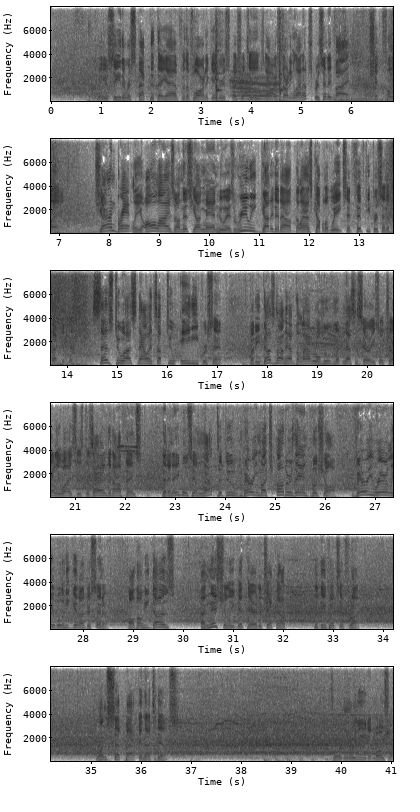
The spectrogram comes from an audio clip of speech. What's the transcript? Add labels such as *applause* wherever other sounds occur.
You see the respect that they have for the Florida Gators special teams. Now our starting lineups presented by Chick-fil-A. John Brantley, all eyes on this young man who has really gutted it out the last couple of weeks at 50% effectiveness. Says to us now it's up to 80%. But he does not have the lateral movement necessary, so Charlie Weis has designed an offense that enables him not to do very much other than push off. Very rarely will he get under center, although he does initially get there to check out the defensive front. One setback, and that's Demps. Jordan Reed in motion.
